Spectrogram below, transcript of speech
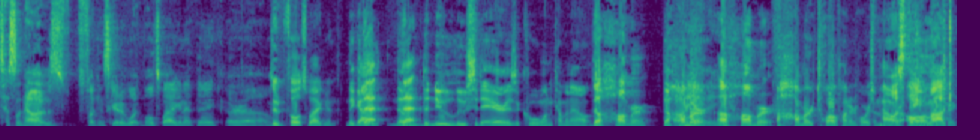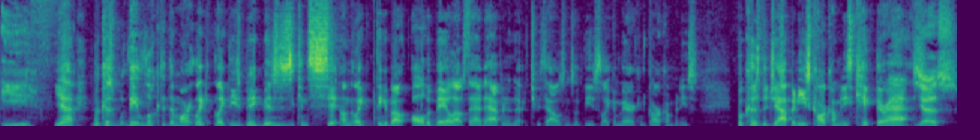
Tesla now is fucking scared of what Volkswagen, I think, or um, Dude, Volkswagen. They got that, the that- the new Lucid Air is a cool one coming out. the Hummer, The Oh, yeah, Hummer, they- a Hummer. a Hummer, twelve hundred a horsepower, Mustang all Mach electric. E. Yeah, because they looked at the market like like these big businesses can sit on like think about all the bailouts that had to happen in the 2000s of these like American car companies because the Japanese car companies kicked their ass. Yes.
